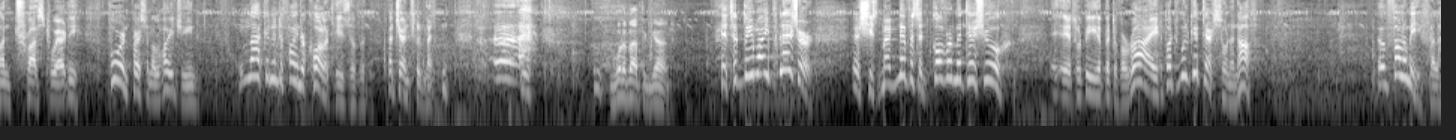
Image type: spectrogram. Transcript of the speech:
untrustworthy, poor in personal hygiene, lacking in the finer qualities of a, a gentleman. Uh, what about the gun? It'd be my pleasure. Uh, she's magnificent, government issue. It'll be a bit of a ride, but we'll get there soon enough. Uh, follow me, fella.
